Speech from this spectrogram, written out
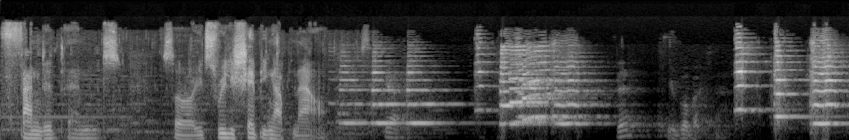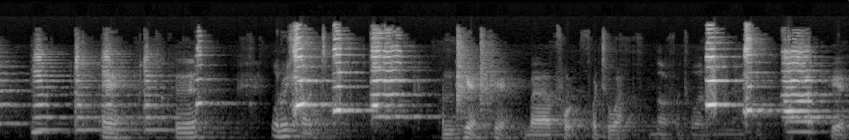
fund it, and so it's really shaping up now. There, you go back. Eh, Yeah. On which part? On here, here, uh, four, 41. No, 41. Here.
